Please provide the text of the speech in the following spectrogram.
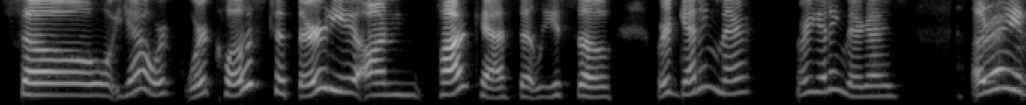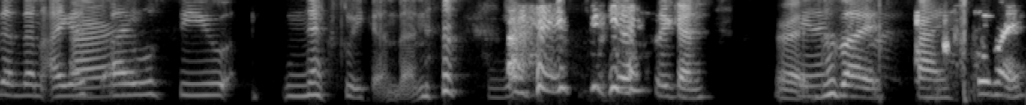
So, yeah, we're we're close to 30 on podcasts at least. So, we're getting there. We're getting there, guys. Alrighty then then I guess All I will see you next weekend then. All All right, see you next weekend. right. See you Bye-bye. Bye. Bye-bye.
